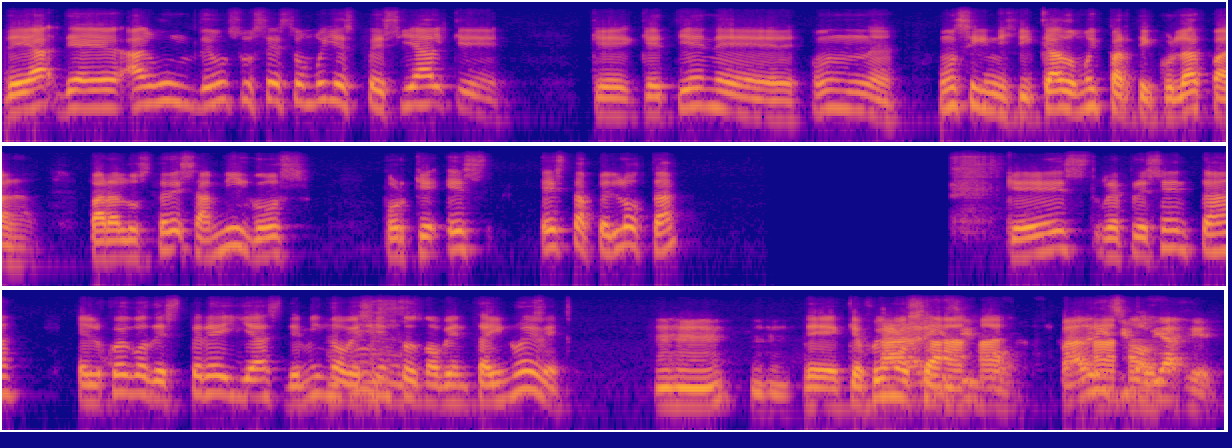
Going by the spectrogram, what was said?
de, algún, de un suceso muy especial que, que, tiene un, un, significado muy particular para, para los tres amigos, porque es esta pelota que es, representa el juego de estrellas de 1999, de que fuimos a, Padrísimo viaje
